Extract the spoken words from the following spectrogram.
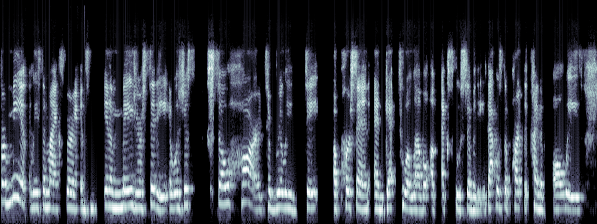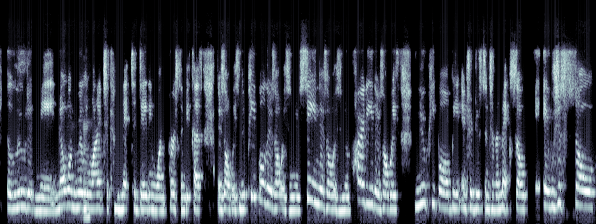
for me, at least in my experience in a major city, it was just so hard to really date a person and get to a level of exclusivity. That was the part that kind of always eluded me. No one really mm-hmm. wanted to commit to dating one person because there's always new people, there's always a new scene, there's always a new party, there's always new people being introduced into the mix. So it was just so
